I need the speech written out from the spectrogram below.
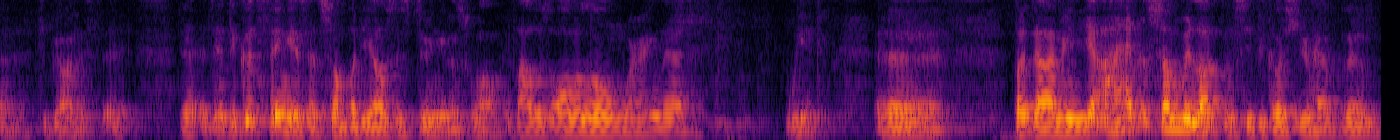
uh, to be honest. Uh, the, the, good thing is that somebody else is doing it as well. If I was all alone wearing that, weird. But I mean, yeah, I had some reluctancy because you have, um,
